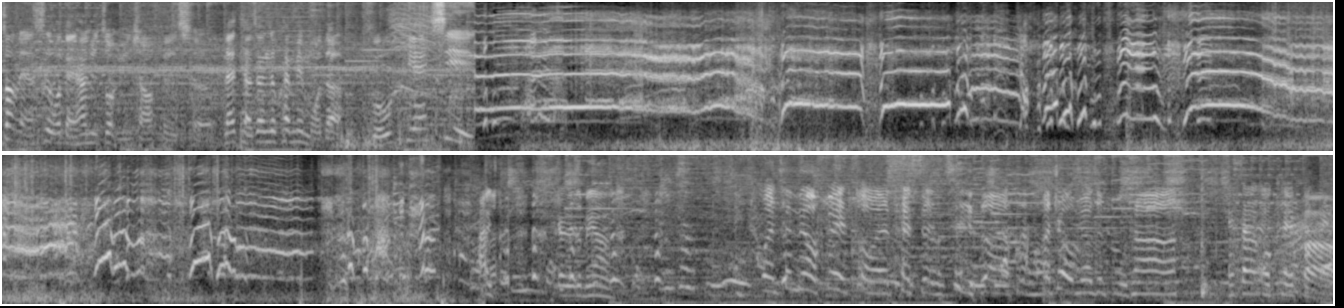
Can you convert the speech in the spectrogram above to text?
重点是我等一下去坐云霄飞车，来挑战这块面膜的服帖性。怎么样？完全没有费走哎，太神奇了！他叫我们要去补它，这样 OK 吧？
